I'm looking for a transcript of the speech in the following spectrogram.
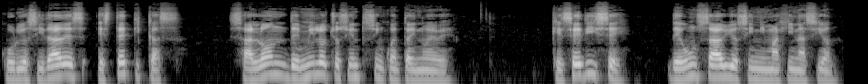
Curiosidades Estéticas, Salón de 1859, que se dice de un sabio sin imaginación,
